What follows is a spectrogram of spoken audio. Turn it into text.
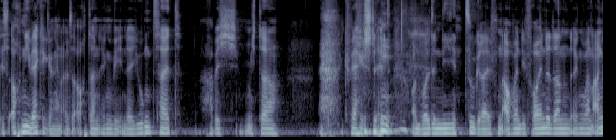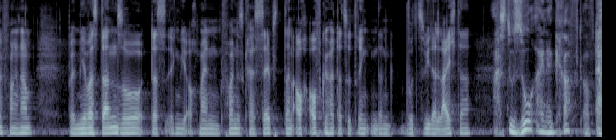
ist auch nie weggegangen. Also auch dann irgendwie in der Jugendzeit habe ich mich da quergestellt und wollte nie zugreifen, auch wenn die Freunde dann irgendwann angefangen haben. Bei mir war es dann so, dass irgendwie auch mein Freundeskreis selbst dann auch aufgehört hat zu trinken, dann wurde es wieder leichter. Hast du so eine Kraft auf deine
